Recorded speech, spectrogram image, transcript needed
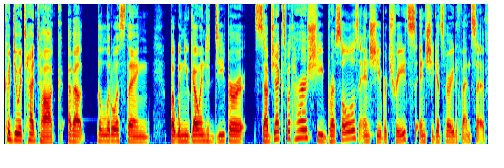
could do a TED talk about the littlest thing but when you go into deeper subjects with her, she bristles and she retreats and she gets very defensive.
